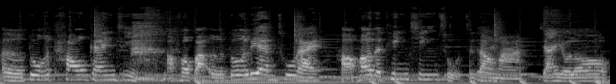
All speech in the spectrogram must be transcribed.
耳朵掏干净，然后把耳朵亮出来，好好的听清楚，知道吗？加油喽！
